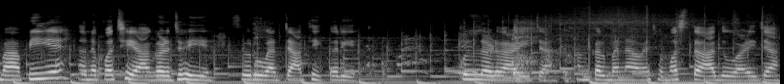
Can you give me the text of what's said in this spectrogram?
બા પીએ અને પછી આગળ જઈએ. શરૂઆત ચાથી કરીએ. કુલ્લડવાળી ચા. અંકલ બનાવે છે મસ્ત આદુવાળી ચા.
